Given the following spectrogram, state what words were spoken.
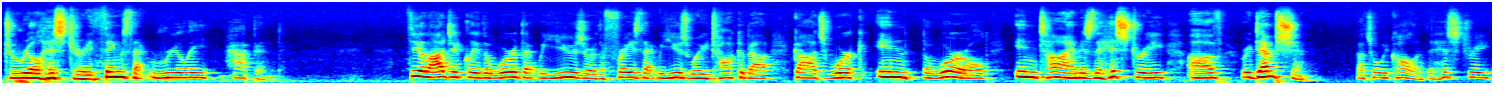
to real history, things that really happened. Theologically, the word that we use or the phrase that we use when we talk about God's work in the world, in time, is the history of redemption. That's what we call it, the history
